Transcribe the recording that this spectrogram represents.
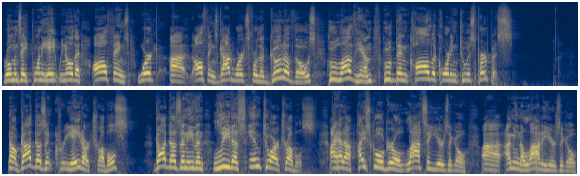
Romans 8 28, we know that all things work uh, all things, God works for the good of those who love Him, who've been called according to His purpose. Now, God doesn't create our troubles, God doesn't even lead us into our troubles. I had a high school girl lots of years ago. Uh, I mean, a lot of years ago.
